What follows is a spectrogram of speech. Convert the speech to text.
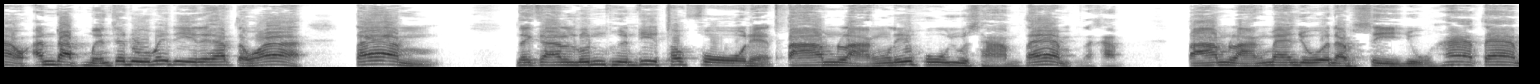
9 อันดับเหมือนจะดูไม่ดีนะครับ แต่ว่าแต้มในการลุ้นพื้นที่ท็อปโฟเนี่ยตามหลังลิเวอร์พูลอยู่ 3 แต้มนะครับ ตามหลังแมนยูอันดับ 4 อยู่ 5 แต้ม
